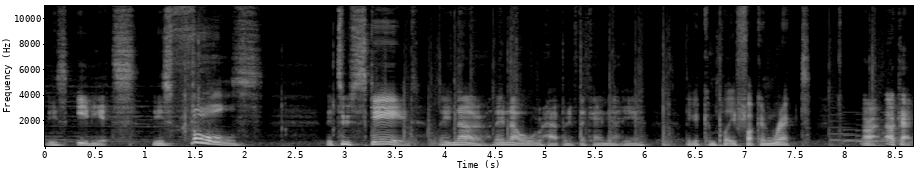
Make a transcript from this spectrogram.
These idiots. These fools! They're too scared. They know. They know what would happen if they came out here. They get completely fucking wrecked. All right. Okay.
